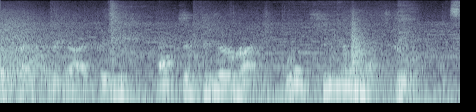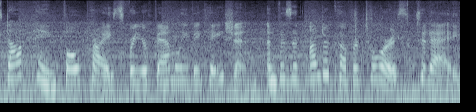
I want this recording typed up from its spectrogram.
Defend VIPs. Exit to your right. We'll see you next tour. Stop paying full price for your family vacation and visit Undercover Tourist today.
